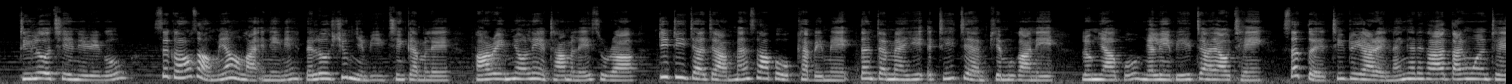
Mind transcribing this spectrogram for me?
။ဒီလိုအခြေအနေတွေကို စစ်ကောင်းဆောင်မရအောင်လိုက်အနေနဲ့ဘယ်လိုရှုမြင်ပြီးချင်းကပ်မလဲဘာတွေမျှော်လင့်ထားမလဲဆိုတာတိတိကျကျမှန်းဆဖို့ခက်ပေမဲ့တန်တမန်ရေးအထီးကျန်ဖြစ်မှုကနေလွန်မြောက်ဖို့ငလင်ပေးကြရောက်ချိန်ဆက်သွယ်ထိတွေ့ရတဲ့နိုင်ငံတကာအတိုင်းဝန်းထဲ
